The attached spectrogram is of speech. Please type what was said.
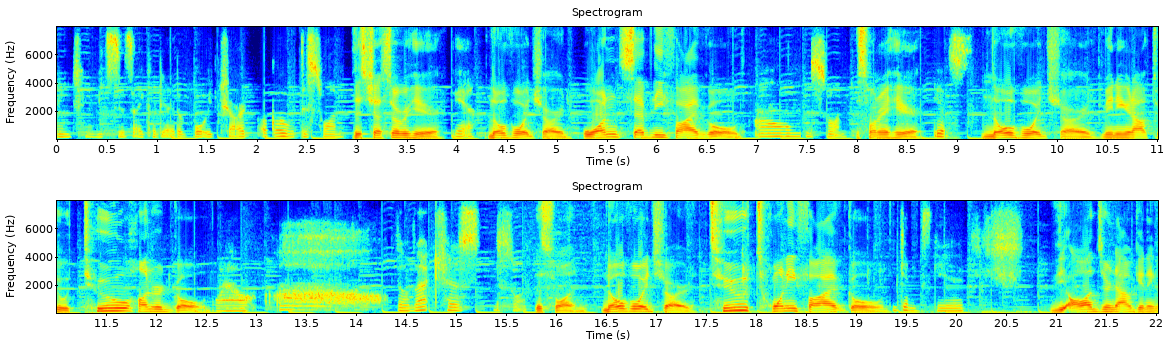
nine chances I could get a void shard. I'll go with this one. This chest over here, Yeah. no void shard, 175 gold. Um, this one. This one right here, Yes. no void shard, meaning you're now up to 200 gold. Wow. so that chest. This one. This one, no void shard, 225 gold. I'm getting scared. The odds are now getting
